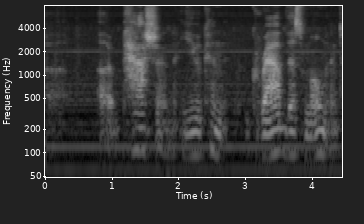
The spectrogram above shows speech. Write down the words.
uh, a passion, you can grab this moment.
